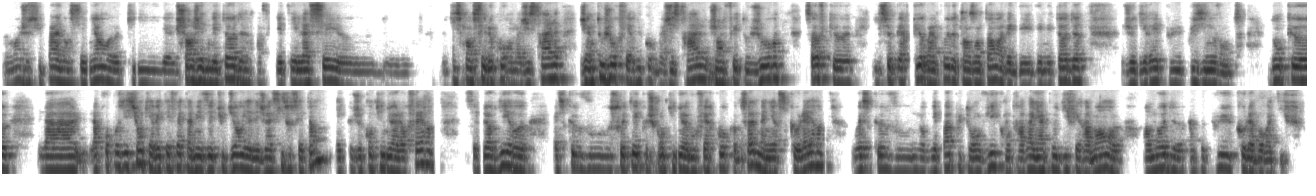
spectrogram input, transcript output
moi, je ne suis pas un enseignant qui changé de méthode parce qu'il était lassé de, dispenser le cours en magistral. J'aime toujours faire du cours magistral, j'en fais toujours, sauf qu'il se perturbe un peu de temps en temps avec des, méthodes, je dirais, plus, innovantes. Donc, la, la, proposition qui avait été faite à mes étudiants il y a déjà 6 ou 7 ans et que je continue à leur faire, c'est de leur dire euh, est-ce que vous souhaitez que je continue à vous faire cours comme ça, de manière scolaire, ou est-ce que vous n'auriez pas plutôt envie qu'on travaille un peu différemment, euh, en mode un peu plus collaboratif?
